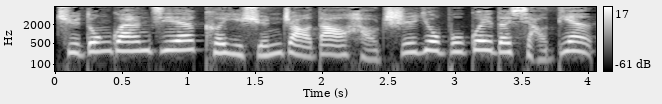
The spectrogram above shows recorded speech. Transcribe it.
去东关街可以寻找到好吃又不贵的小店。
